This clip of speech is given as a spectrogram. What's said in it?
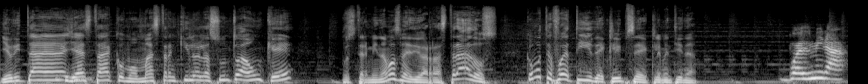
Y ahorita ya está como más tranquilo el asunto, aunque pues terminamos medio arrastrados. ¿Cómo te fue a ti de Eclipse, Clementina? Pues mira,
